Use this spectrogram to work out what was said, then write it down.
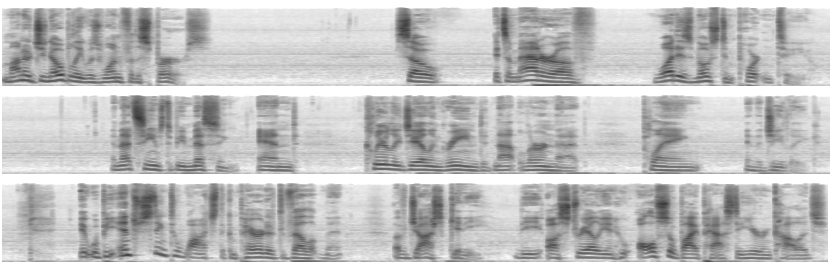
Manu Ginobili was one for the Spurs. So it's a matter of what is most important to you. And that seems to be missing. And clearly, Jalen Green did not learn that playing in the G League. It will be interesting to watch the comparative development of Josh Giddey, the Australian who also bypassed a year in college,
